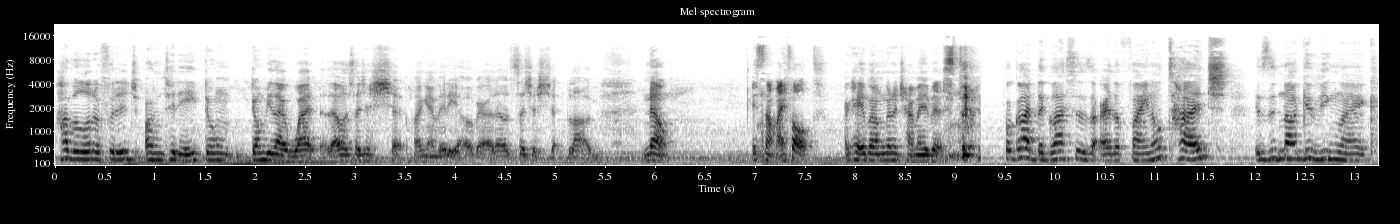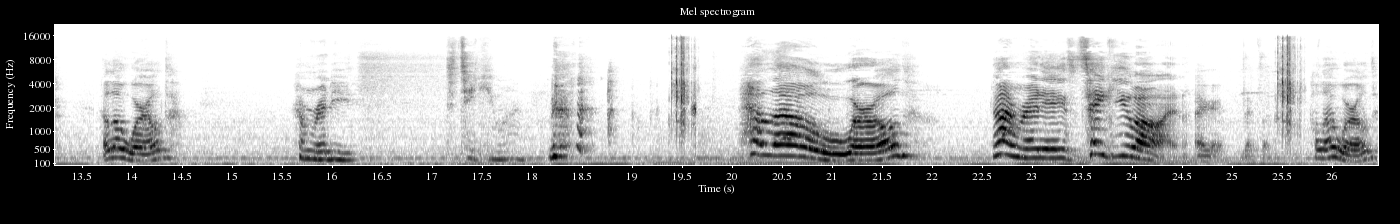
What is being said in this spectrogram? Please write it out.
have a lot of footage on today, don't don't be like, what? That was such a shit fucking video, bro. That was such a shit vlog. No, it's not my fault, okay? But I'm gonna try my best. For God, the glasses are the final touch. Is it not giving like, hello world? I'm ready to take you on. hello world. I'm ready to take you on. Okay, that's it. Hello world.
